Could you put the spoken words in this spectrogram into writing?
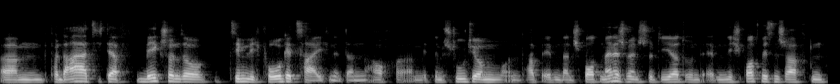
Ähm, von daher hat sich der Weg schon so ziemlich vorgezeichnet, dann auch äh, mit einem Studium und habe eben dann Sportmanagement studiert und eben nicht Sportwissenschaften.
